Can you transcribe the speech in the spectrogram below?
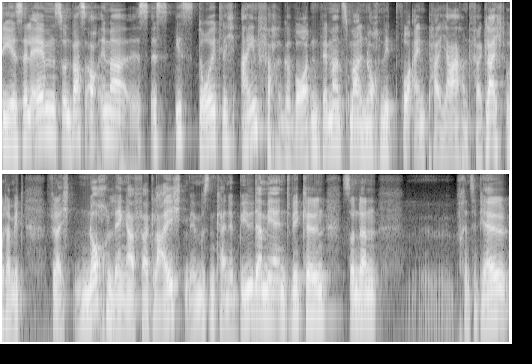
DSLMs und was auch immer. Es, es ist deutlich einfacher geworden, wenn man es mal noch mit vor ein paar Jahren vergleicht oder mit vielleicht noch länger vergleicht. Wir müssen keine Bilder mehr entwickeln, sondern prinzipiell,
